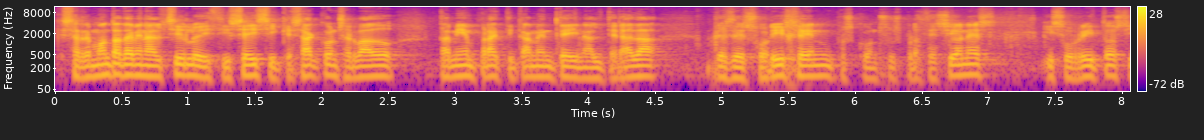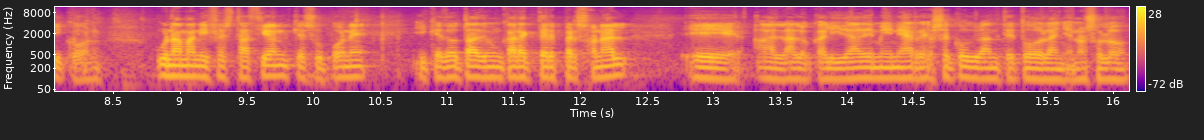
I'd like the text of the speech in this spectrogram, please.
que se remonta también al siglo XVI y que se ha conservado también prácticamente inalterada desde su origen, pues con sus procesiones y sus ritos y con una manifestación que supone y que dota de un carácter personal eh, a la localidad de Menea Río Seco durante todo el año, no, solo,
